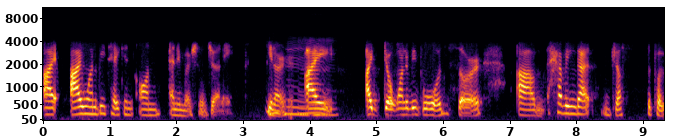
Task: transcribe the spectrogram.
I I want to be taken on an emotional journey. You know, Mhm. I I don't want to be bored. So um, having that just suppo-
